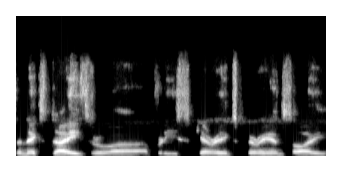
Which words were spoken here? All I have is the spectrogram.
the next day, through a, a pretty scary experience, I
